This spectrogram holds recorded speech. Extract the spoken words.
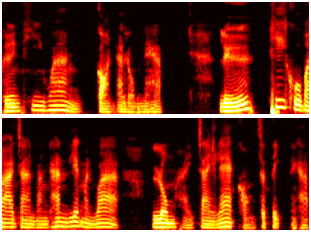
พื้นที่ว่างก่อนอารมณ์นะครับ หรือ ที่ครูบาอาจารย์บางท่านเรียกมันว่า ลมหายใจแรกของสตินะครับ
